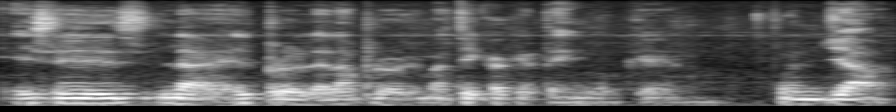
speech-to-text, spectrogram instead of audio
esa es la, el problema, la problemática que tengo que, con Java.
